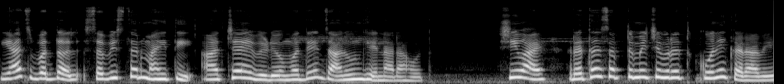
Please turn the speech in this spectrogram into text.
याचबद्दल सविस्तर माहिती आजच्या या व्हिडिओमध्ये जाणून घेणार आहोत. शिवाय रथसप्तमीचे व्रत कोणी करावे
